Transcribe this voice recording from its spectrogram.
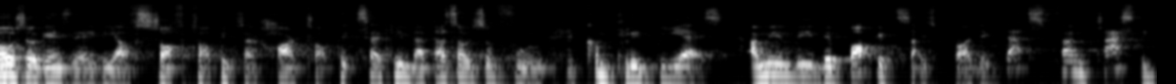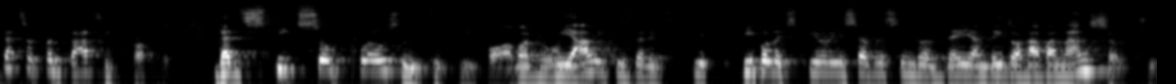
also against the idea of soft topics and hard topics. I think that that's also full complete BS. I mean, the, the pocket size project, that's fantastic. That's a fantastic project that speaks so closely to people about realities that people experience every single day and they don't have an answer to.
